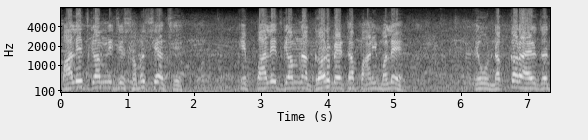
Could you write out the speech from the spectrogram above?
પાલેજ ગામની જે સમસ્યા છે, એ પાલેજ ગામના ઘર બેઠા પાણી મળે એવું નક્કર આયોજન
